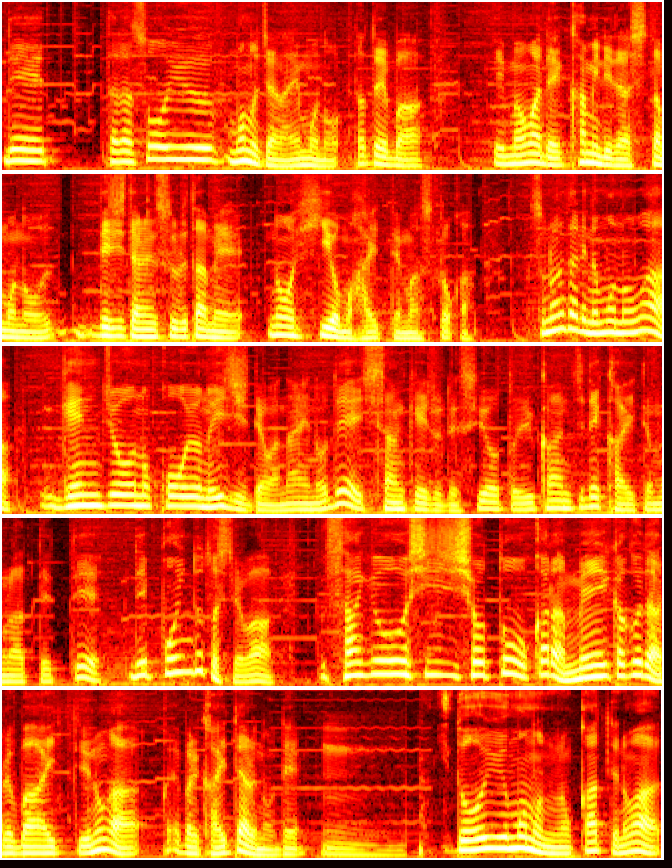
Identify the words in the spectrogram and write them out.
でただそういうものじゃないもの例えば今まで紙で出したものをデジタルにするための費用も入ってますとかそのあたりのものは現状の紅葉の維持ではないので資産計上ですよという感じで書いてもらっててでポイントとしては作業指示書等から明確である場合っていうのがやっぱり書いてあるので、うん、どういうものなのかっていうのは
